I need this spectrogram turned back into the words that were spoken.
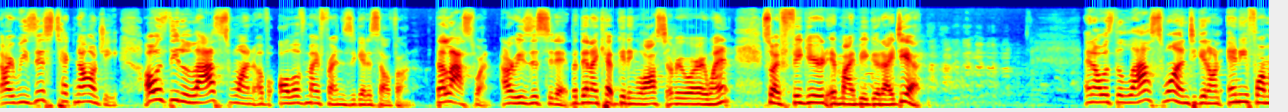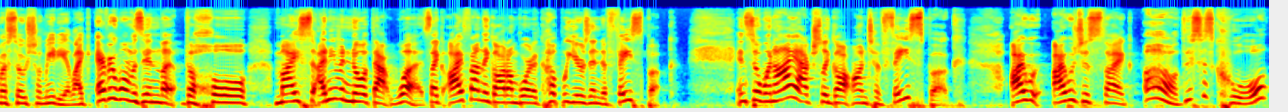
I resist technology. I was the last one of all of my friends to get a cell phone. The last one. I resisted it. But then I kept getting lost everywhere I went. So I figured it might be a good idea. And I was the last one to get on any form of social media. Like everyone was in the, the whole, my, I didn't even know what that was. Like I finally got on board a couple years into Facebook. And so when I actually got onto Facebook, I, w- I was just like, oh, this is cool.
